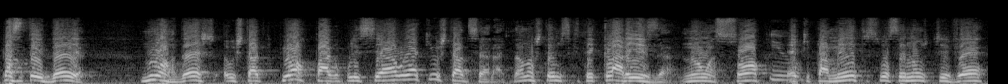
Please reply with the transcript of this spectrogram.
Para você ter ideia, no Nordeste, o estado que pior paga o policial é aqui o estado do Ceará. Então nós temos que ter clareza, não é só o... equipamento, se você não tiver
